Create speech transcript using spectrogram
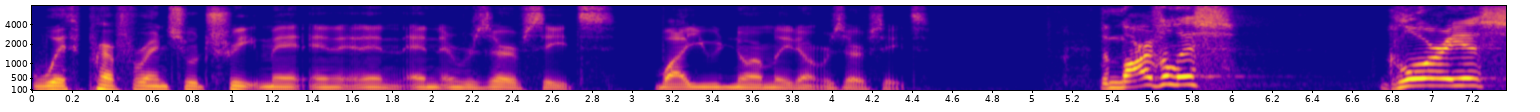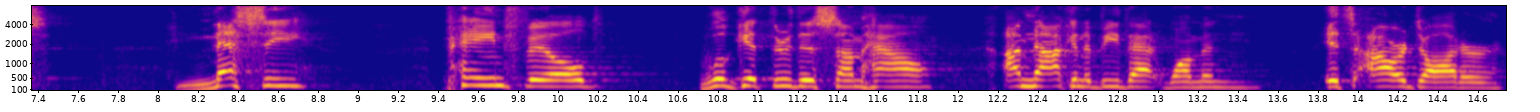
with preferential treatment and, and, and reserve seats while you normally don't reserve seats. The marvelous, glorious, messy, pain filled, we'll get through this somehow. I'm not going to be that woman. It's our daughter,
